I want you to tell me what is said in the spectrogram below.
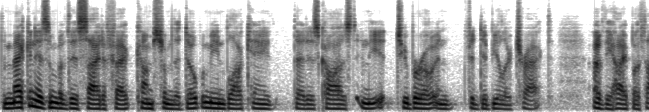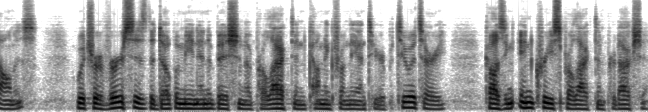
The mechanism of this side effect comes from the dopamine blockade that is caused in the tuberoinfundibular tract of the hypothalamus, which reverses the dopamine inhibition of prolactin coming from the anterior pituitary, causing increased prolactin production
